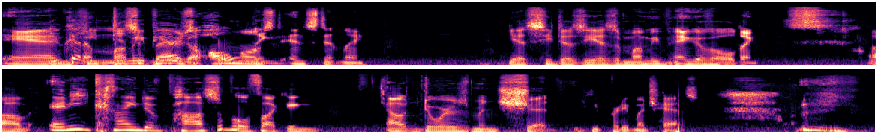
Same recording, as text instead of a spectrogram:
and he mummy disappears almost holding. instantly. Yes, he does. He has a mummy bag of holding. Um, any kind of possible fucking outdoorsman shit, he pretty much has.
